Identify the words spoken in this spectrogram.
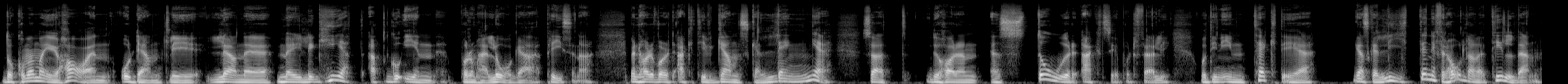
då kommer man ju ha en ordentlig lönemöjlighet att gå in på de här låga priserna. Men har du varit aktiv ganska länge så att du har en, en stor aktieportfölj och din intäkt är ganska liten i förhållande till den,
